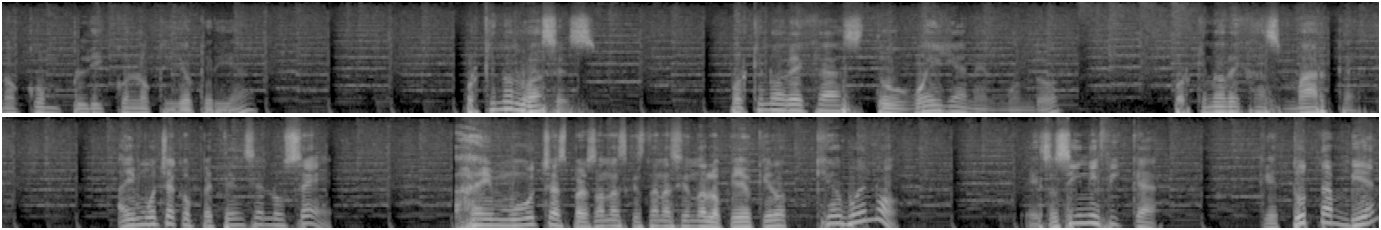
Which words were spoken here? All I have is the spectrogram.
No cumplí con lo que yo quería. ¿Por qué no lo haces? ¿Por qué no dejas tu huella en el mundo? ¿Por qué no dejas marca? Hay mucha competencia, lo sé. Hay muchas personas que están haciendo lo que yo quiero. ¡Qué bueno! Eso significa que tú también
